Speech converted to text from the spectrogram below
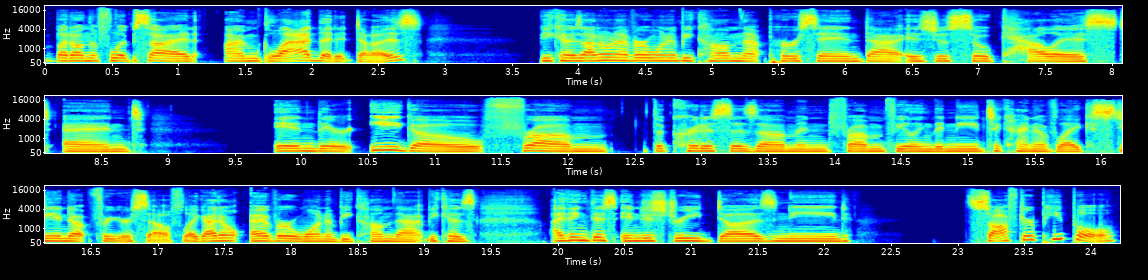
but on the flip side, I'm glad that it does because I don't ever want to become that person that is just so calloused and in their ego from the criticism and from feeling the need to kind of like stand up for yourself. Like, I don't ever want to become that because I think this industry does need softer people,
